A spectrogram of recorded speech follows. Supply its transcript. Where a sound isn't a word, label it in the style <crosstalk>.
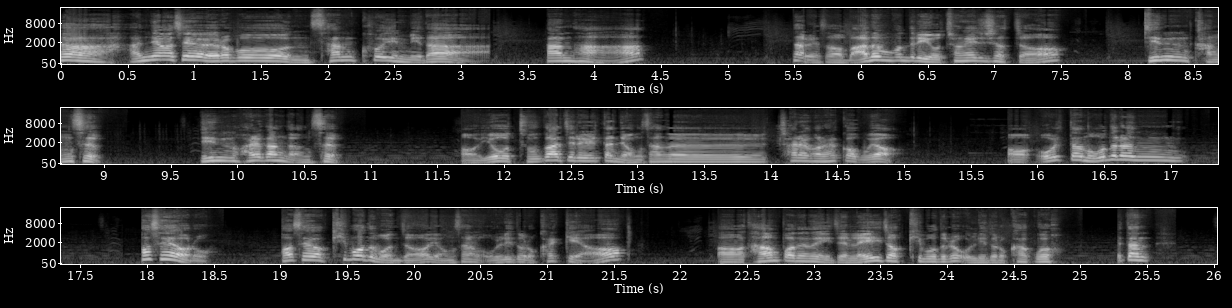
자, 안녕하세요, 여러분. 산코입니다. 산하. 자, 그래서 많은 분들이 요청해 주셨죠. 진 강습, 진 활강 강습. 어, 요 두 가지를 일단 영상을 촬영을 할 거고요. 어, 일단 오늘은 허세어로, 허세어 키보드 먼저 영상을 올리도록 할게요. 어, 다음번에는 이제 레이저 키보드를 올리도록 하고요. 일단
